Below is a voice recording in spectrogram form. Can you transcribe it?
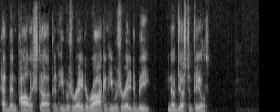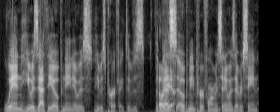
had been polished up, and he was ready to rock, and he was ready to be you know Justin Fields. When he was at the opening, it was he was perfect. It was the oh, best yeah. opening performance anyone's ever seen.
